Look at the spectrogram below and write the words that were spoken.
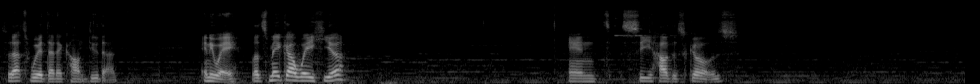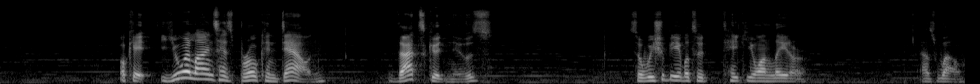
So that's weird that I can't do that. Anyway, let's make our way here. And see how this goes. Okay, your alliance has broken down. That's good news. So we should be able to take you on later as well.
